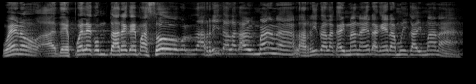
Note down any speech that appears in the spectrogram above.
Bueno, ah, después le contaré qué pasó con la Rita la Caimana. La Rita la Caimana era que era muy caimana.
